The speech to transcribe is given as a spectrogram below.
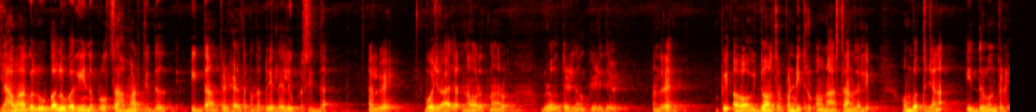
ಯಾವಾಗಲೂ ಬಲು ಬಗೆಯಿಂದ ಪ್ರೋತ್ಸಾಹ ಮಾಡ್ತಿದ್ದ ಇದ್ದ ಅಂತೇಳಿ ಹೇಳ್ತಕ್ಕಂಥದ್ದು ಎಲ್ಲೆಲ್ಲೂ ಪ್ರಸಿದ್ಧ, ಅಲ್ವೇ? ಭೋಜರಾಜ ನವರತ್ನಗಳು ಅಂತೇಳಿ ನಾವು ಕೇಳಿದ್ದೇವೆ. ಅಂದರೆ ಪಿ ವಿದ್ವಾಂಸರು, ಪಂಡಿತರು ಅವನ ಆಸ್ಥಾನದಲ್ಲಿ ಒಂಬತ್ತು ಜನ ಇದ್ದರು ಅಂಥೇಳಿ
